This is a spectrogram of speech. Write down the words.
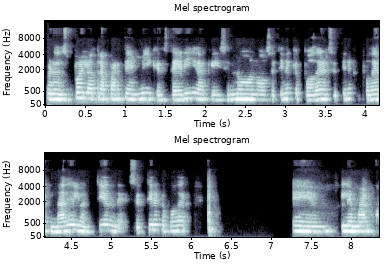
pero después la otra parte de mí que está herida, que dice, no, no, se tiene que poder, se tiene que poder, nadie lo entiende, se tiene que poder. Em, le marco,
